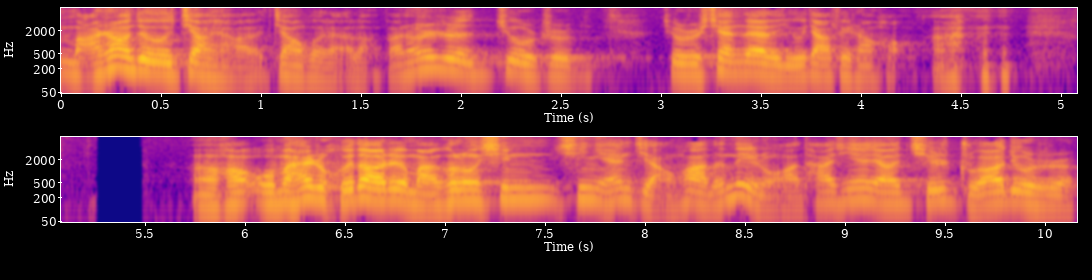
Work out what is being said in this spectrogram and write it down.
马上就降下降回来了。反正是就是就是现在的油价非常好啊。嗯，好，我们还是回到这个马克龙新新年讲话的内容啊，他新年讲其实主要就是。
